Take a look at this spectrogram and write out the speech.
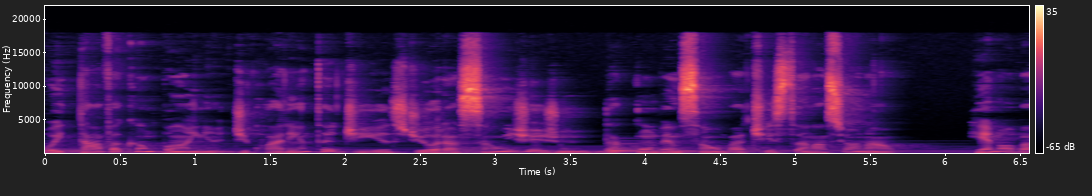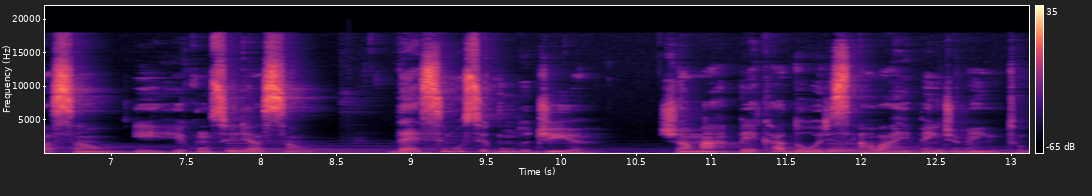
Oitava campanha de 40 dias de oração e jejum da Convenção Batista Nacional. Renovação e reconciliação. Décimo segundo dia. Chamar pecadores ao arrependimento.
